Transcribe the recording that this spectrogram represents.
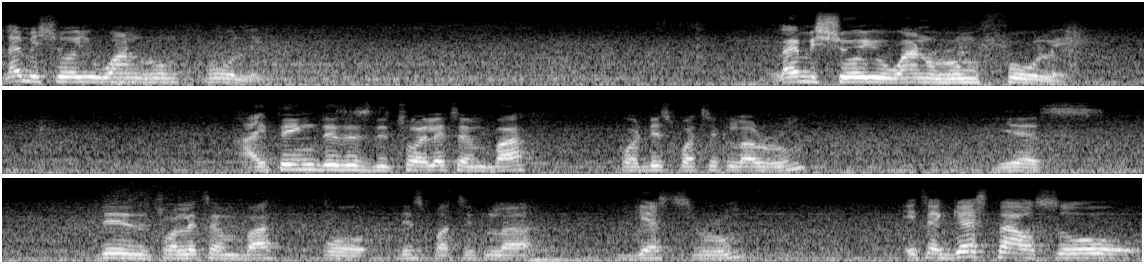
Let me show you one room fully. Let me show you one room fully. I think this is the toilet and bath for this particular room. Yes, this is the toilet and bath for this particular guest room. It's a guest house, so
